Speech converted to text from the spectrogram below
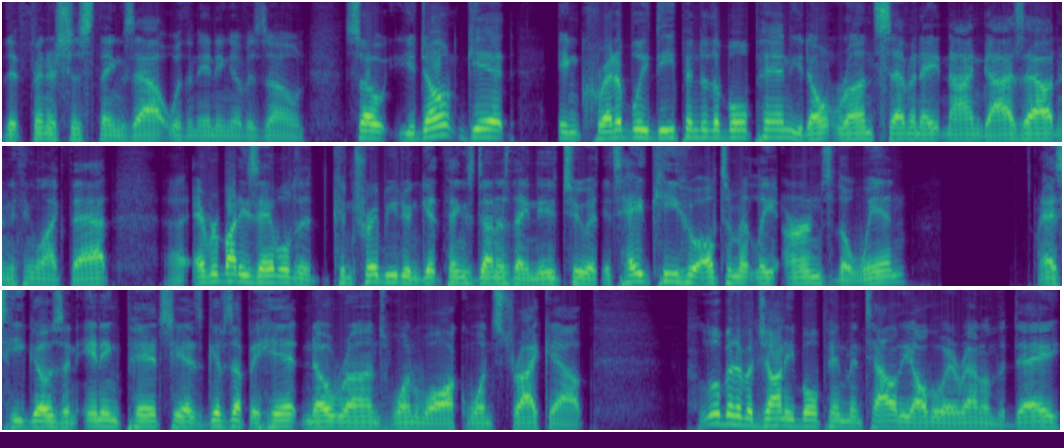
that finishes things out with an inning of his own. So you don't get incredibly deep into the bullpen. You don't run seven, eight, nine guys out, anything like that. Uh, everybody's able to contribute and get things done as they need to. It's Hade Key who ultimately earns the win. As he goes an inning pitch, he has, gives up a hit, no runs, one walk, one strikeout. A little bit of a Johnny bullpen mentality all the way around on the day,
